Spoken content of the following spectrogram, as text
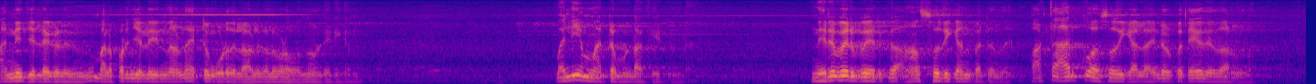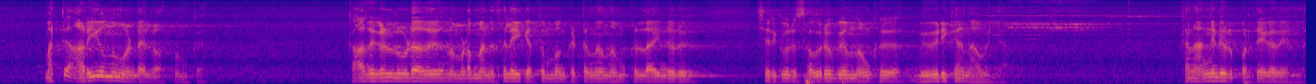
അന്യ ജില്ലകളിൽ നിന്ന് മലപ്പുറം ജില്ലയിൽ നിന്നാണ് ഏറ്റവും കൂടുതൽ ആളുകൾ ഇവിടെ വന്നുകൊണ്ടിരിക്കുന്നത്. വലിയ മാറ്റം ഉണ്ടാക്കിയിട്ടുണ്ട്. നിരവധി പേർക്ക് ആസ്വദിക്കാൻ പറ്റുന്നത് പാട്ട് ആർക്കും ആസ്വദിക്കാമല്ലോ അതിന്റെ ഒരു പ്രത്യേകത ഇതാണല്ലോ. മറ്റ് അറിയൊന്നും വേണ്ടല്ലോ നമുക്ക്. കാതുകളിലൂടെ അത് നമ്മുടെ മനസ്സിലേക്ക് എത്തുമ്പം കിട്ടുന്ന നമുക്കുള്ള അതിന്റെ ഒരു ശരിക്കും ഒരു സൗരഭ്യം നമുക്ക് വിവരിക്കാനാവില്ല. കാരണം അങ്ങനെ ഒരു പ്രത്യേകതയുണ്ട്.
